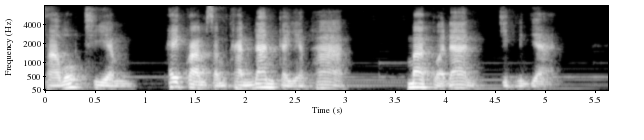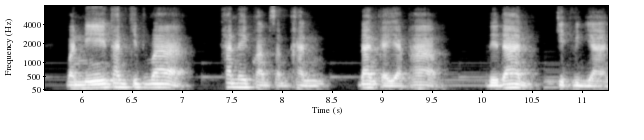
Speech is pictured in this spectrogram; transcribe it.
สาวกเทียมให้ความสำคัญด้านกายภาพ มากกว่าด้านจิตวิญญาณ วันนี้ท่านคิดว่าท่านให้ความสำคัญด้านกายภาพ หรือด้านจิตวิญญาณ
